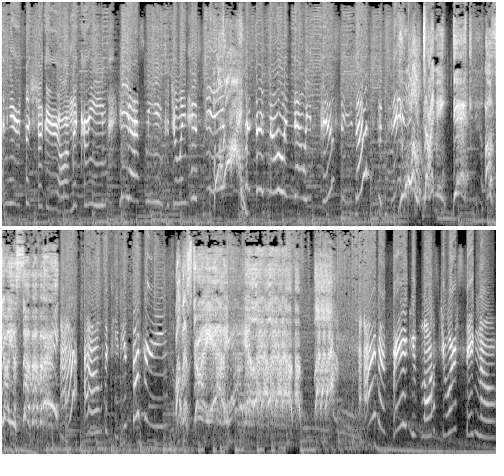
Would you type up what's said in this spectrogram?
And here's the sugar on the cream. He asked me to join his team. You me, dick! I'll show you some of it! Uh-oh, the TV is buffering. I'll destroy you! You little, little, I'm afraid you've lost your signal.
